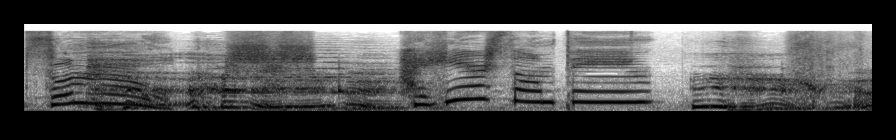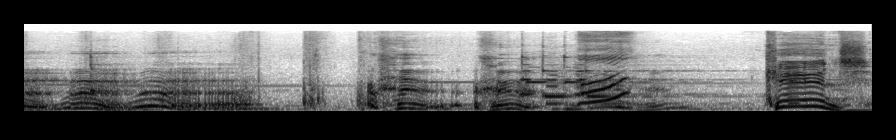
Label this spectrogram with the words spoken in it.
to get inside somehow. I hear something! Kids,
